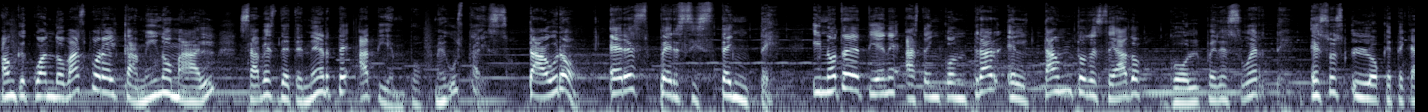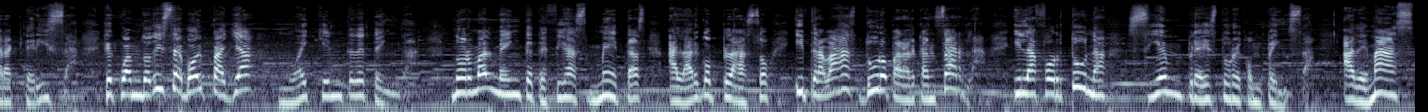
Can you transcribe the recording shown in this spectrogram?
aunque cuando vas por el camino mal, sabes detenerte a tiempo. Me gusta eso. Tauro, eres persistente y no te detiene hasta encontrar el tanto deseado golpe de suerte. Eso es lo que te caracteriza, que cuando dice voy para allá, no hay quien te detenga. Normalmente te fijas metas a largo plazo y trabajas duro para alcanzarla. Y la fortuna siempre es tu recompensa. Además,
